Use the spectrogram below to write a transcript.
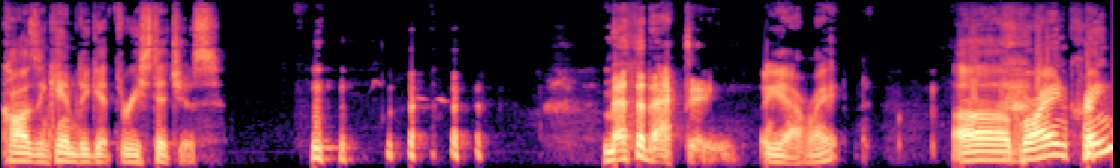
causing him to get three stitches. Method acting. Yeah, right. Uh, Bryan Cran-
